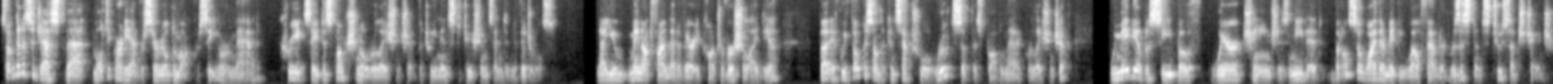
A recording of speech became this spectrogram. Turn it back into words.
So I'm going to suggest that multi-party adversarial democracy, or MAD, creates a dysfunctional relationship between institutions and individuals. Now, you may not find that a very controversial idea, but if we focus on the conceptual roots of this problematic relationship, we may be able to see both where change is needed, but also why there may be well-founded resistance to such change.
